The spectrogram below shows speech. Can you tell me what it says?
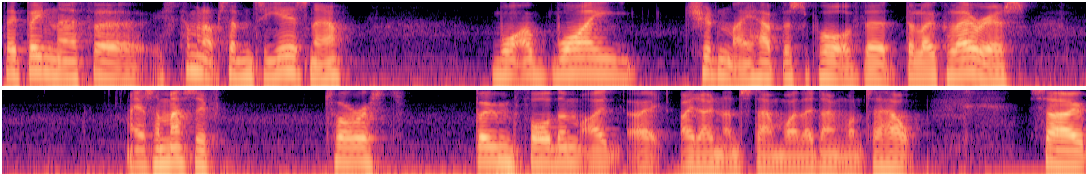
they've been there for it's coming up seventy years now. Why why shouldn't they have the support of the, the local areas? It's a massive tourist boom for them. I, I, I don't understand why they don't want to help. So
